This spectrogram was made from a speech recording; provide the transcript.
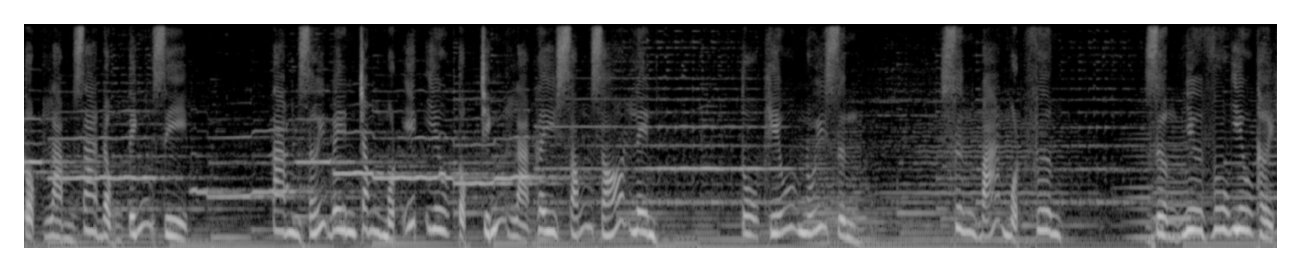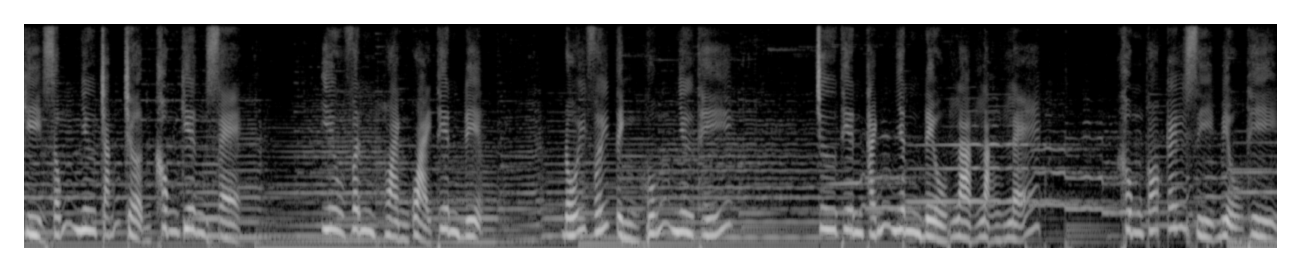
tộc làm ra động tính gì. Tam giới bên trong một ít yêu tộc chính là gây sóng gió lên. Tụ khiếu núi rừng. Sưng bá một phương. Dường như vu yêu thời kỳ giống như trắng trợn không kiêng rẻ Yêu vân hoàng quải thiên địa. Đối với tình huống như thế Chư thiên thánh nhân đều là lặng lẽ. Không có cái gì biểu thị.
